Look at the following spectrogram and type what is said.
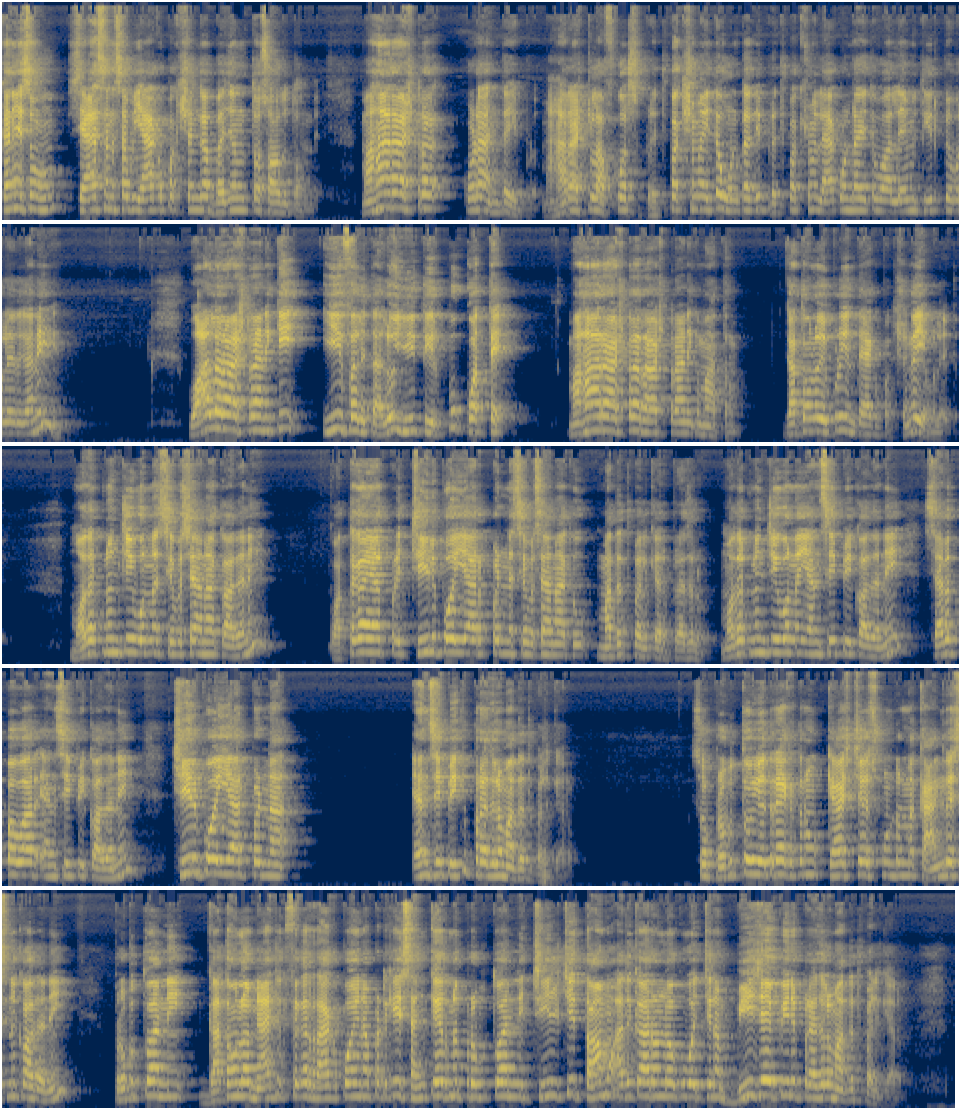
కనీసం శాసనసభ ఏకపక్షంగా భజనలతో సాగుతోంది. మహారాష్ట్ర కూడా అంతే ఇప్పుడు. మహారాష్ట్రలో అఫ్కోర్స్ ప్రతిపక్షం అయితే ఉంటుంది ప్రతిపక్షం లేకుండా అయితే వాళ్ళు ఏమి తీర్పు ఇవ్వలేదు కానీ వాళ్ళ రాష్ట్రానికి ఈ ఫలితాలు ఈ తీర్పు కొత్తే. మహారాష్ట్ర రాష్ట్రానికి మాత్రం. గతంలో ఇప్పుడు ఇంత ఏకపక్షంగా ఇవ్వలేదు. మొదటి నుంచి ఉన్న శివసేన కాదని కొత్తగా ఏర్పడి చీలిపోయి ఏర్పడిన శివసేనకు మద్దతు పలికారు ప్రజలు. మొదటి నుంచి ఉన్న ఎన్సీపీ కాదని శరద్ పవార్ ఎన్సీపీ కాదని చీలిపోయి ఏర్పడిన ఎన్సీపీకి ప్రజల మద్దతు పలికారు. సో ప్రభుత్వ వ్యతిరేకతను క్యాష్ చేసుకుంటున్న కాంగ్రెస్ని కాదని ప్రభుత్వాన్ని గతంలో మ్యాజిక్ ఫిగర్ రాకపోయినప్పటికీ సంకీర్ణ ప్రభుత్వాన్ని చీల్చి తాము అధికారంలోకి వచ్చిన బీజేపీని ప్రజలు మద్దతు పలికారు.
